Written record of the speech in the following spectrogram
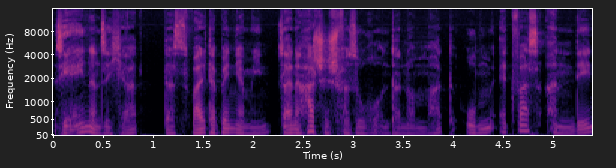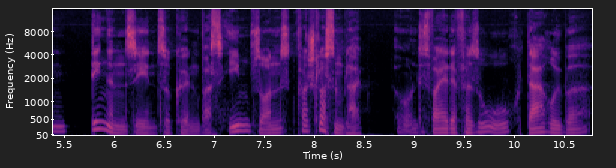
Sie erinnern sich ja, dass Walter Benjamin seine Haschischversuche unternommen hat, um etwas an den Dingen sehen zu können, was ihm sonst verschlossen bleibt. Und es war ja der Versuch, darüber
